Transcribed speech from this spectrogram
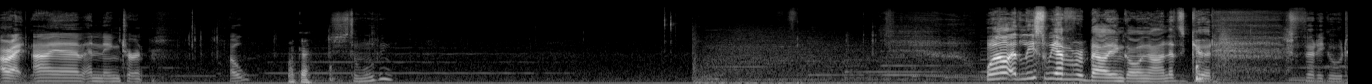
Alright, I am ending turn. Oh, Okay. she's still moving? Well, at least we have a rebellion going on. That's good. It's very good.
